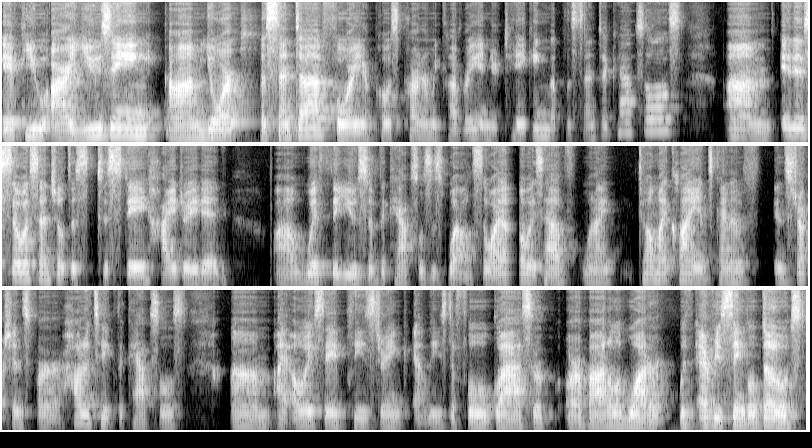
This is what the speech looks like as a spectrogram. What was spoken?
if you are using um, your placenta for your postpartum recovery and you're taking the placenta capsules. Um, it is so essential to, to stay hydrated uh, with the use of the capsules as well. So I always have, when I tell my clients kind of instructions for how to take the capsules, um, I always say please drink at least a full glass or, or a bottle of water with every single dose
